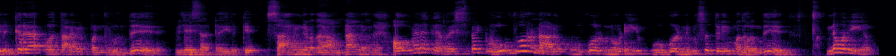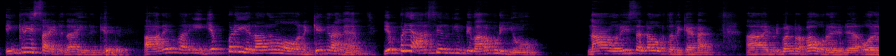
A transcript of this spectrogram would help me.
இருக்கிற ஒரு தலைமை பண்பு வந்து விஜய் சார்ட்ட இருக்கு. சாருங்கிறதா அண்ணாங்கிறதா அவங்க மேல இருக்க ரெஸ்பெக்ட் ஒவ்வொரு நாளும் ஒவ்வொரு நொடியும் ஒவ்வொரு நிமிஷத்துலயும் அதை வந்து இன்னும் கொஞ்சம் இன்க்ரீஸ் ஆகிட்டு தான் இருக்கு. அதே மாதிரி எப்படி எல்லாரும் கேக்குறாங்க எப்படி அரசியலுக்கு இப்படி வர முடியும்? நான் ஒரு ரீசெண்டா ஒருத்தர் கேட்டேன். இப்படி பண்றப்ப ஒரு ஒரு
